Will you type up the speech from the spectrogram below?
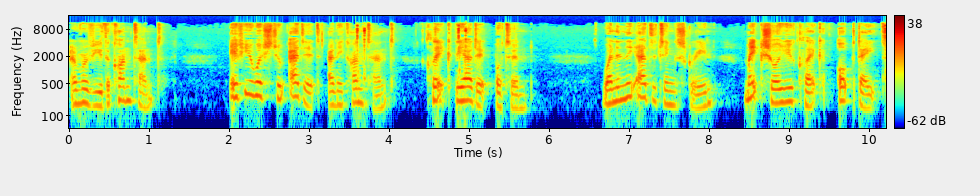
and review the content. If you wish to edit any content, click the Edit button. When in the editing screen, make sure you click Update.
